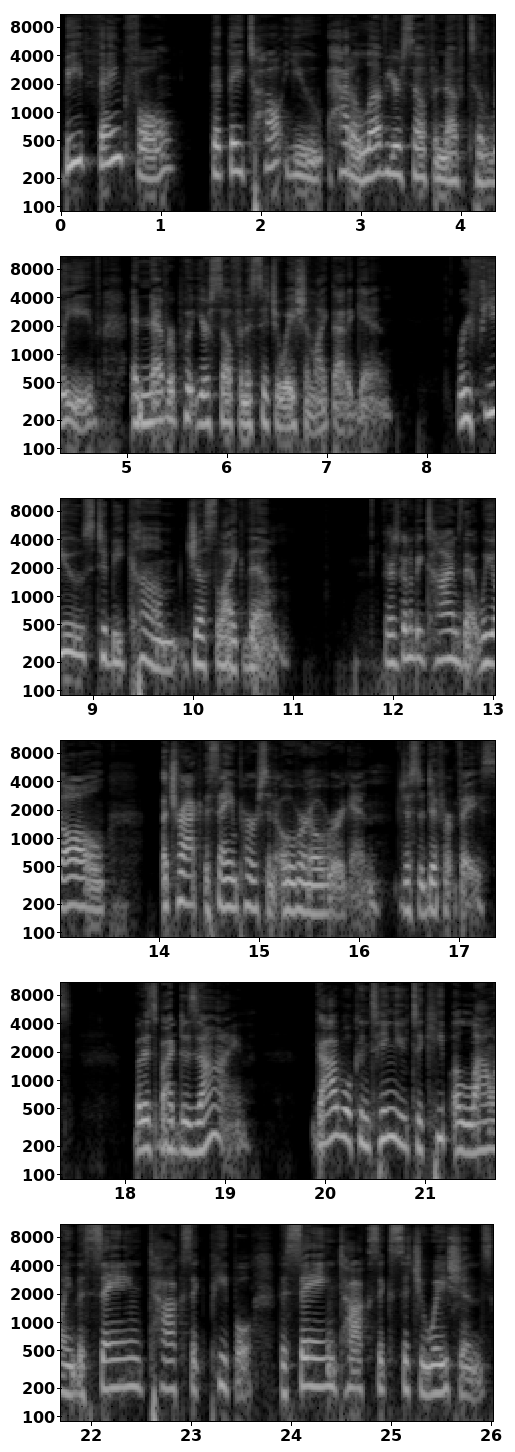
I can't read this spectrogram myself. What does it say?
Be thankful that they taught you how to love yourself enough to leave and never put yourself in a situation like that again. Refuse to become just like them. There's going to be times that we all attract the same person over and over again, just a different face. But it's by design. God will continue to keep allowing the same toxic people, the same toxic situations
